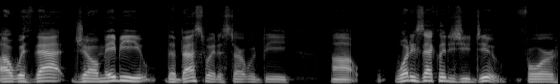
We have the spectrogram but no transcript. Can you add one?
with that, Joe, maybe the best way to start would be uh, what exactly did you do for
